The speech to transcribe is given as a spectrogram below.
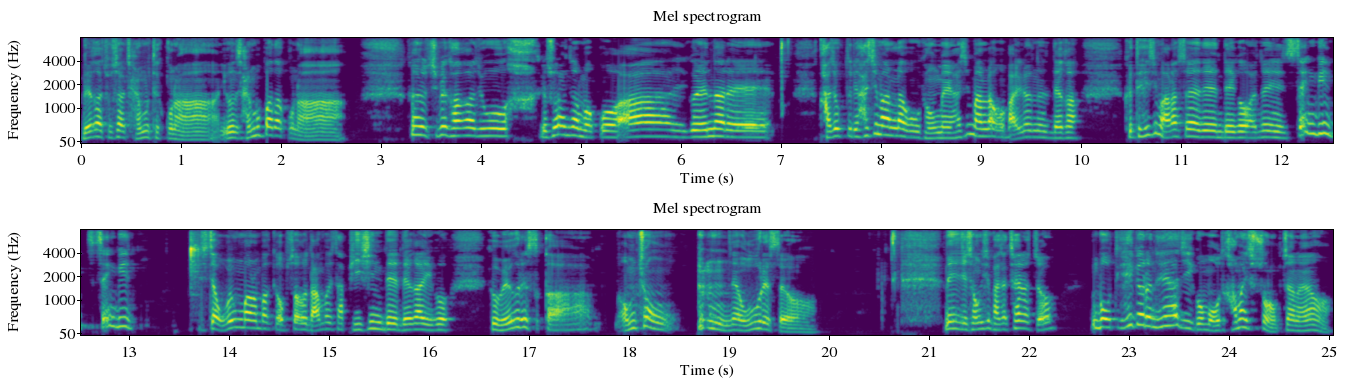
내가 조사를 잘못했구나. 이건 잘못 받았구나. 그래서 집에 가가지고, 술 한잔 먹고, 아, 이거 옛날에 가족들이 하지 말라고 경매 하지 말라고 말렸는데 내가 그때 하지 말았어야 되는데 이거 완전히 생비 생비 진짜 500만 원밖에 없어 나머지 다 빚인데 내가 이거 그 왜 그랬을까 엄청 내가 우울했어요. 근데 이제 정신 바짝 차렸죠. 뭐 어떻게 해결은 해야지 이거 뭐 어떻게 가만히 있을 수는 없잖아요.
